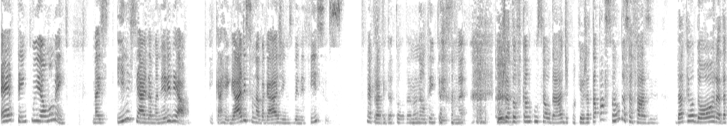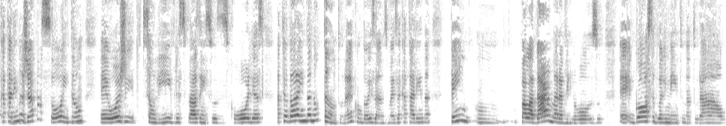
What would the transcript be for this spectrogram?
é, é tempo e é o momento. Mas iniciar da maneira ideal e carregar isso na bagagem, os benefícios. É pra vida toda, né? Não tem preço, né? eu já tô ficando com saudade, porque já tá passando essa fase da Teodora, da Catarina já passou, então uhum. é, hoje são livres, fazem suas escolhas. A Teodora ainda não tanto, né? Com dois anos, mas a Catarina tem um, paladar maravilhoso, é, gosta do alimento natural.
